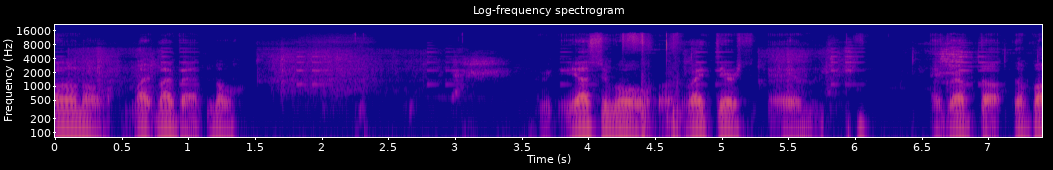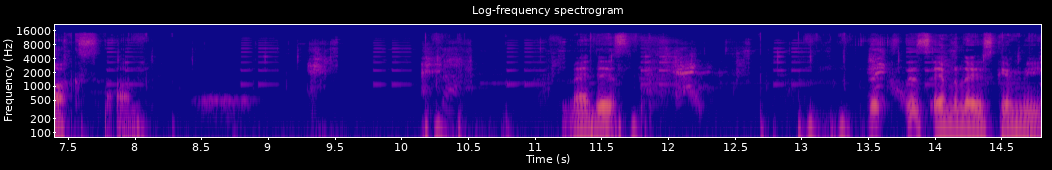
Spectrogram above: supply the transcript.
oh no no my my bad no. You have to go right there and, and grab the the box. Um, man, this this, this emulator is giving me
